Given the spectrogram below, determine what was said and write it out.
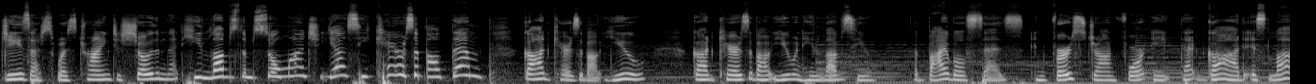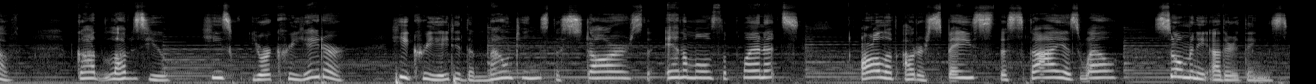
Jesus was trying to show them that he loves them so much. Yes, he cares about them. God cares about you. God cares about you and he loves you. The Bible says in 1 John 4 8 that God is love. God loves you. He's your creator. He created the mountains, the stars, the animals, the planets, all of outer space, the sky as well, so many other things.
